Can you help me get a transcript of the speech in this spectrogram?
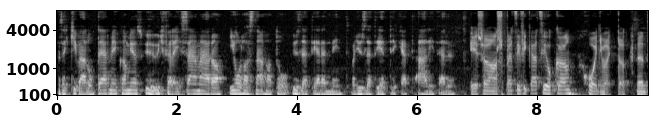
az egy kiváló termék, ami az ő ügyfelei számára jól használható üzleti eredményt, vagy üzleti értéket állít elő. És a specifikációkkal hogy vagytok? Tehát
